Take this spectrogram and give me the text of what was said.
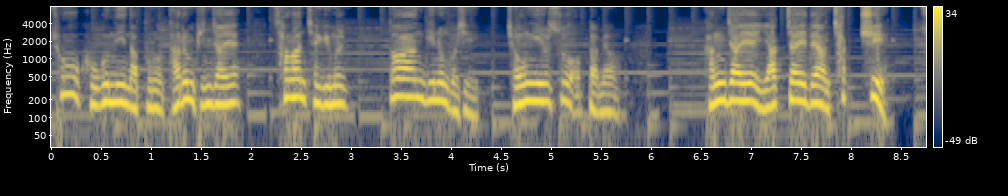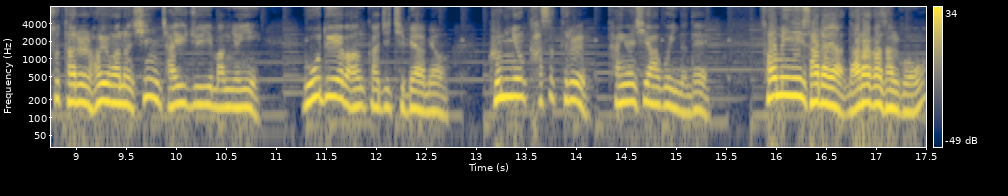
초고금리 납부로 다른 빈자의 상환 책임을 떠안기는 것이 정의일 수 없다며 강자의 약자에 대한 착취, 수탈을 허용하는 신자유주의 망령이 모두의 마음까지 지배하며 금융 카스트를 당연시하고 있는데 서민이 살아야 나라가 살고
